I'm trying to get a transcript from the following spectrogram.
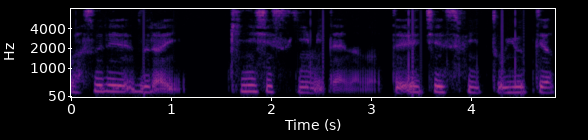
忘れづらい、気にしすぎみたいなのって HSP と言うてや、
